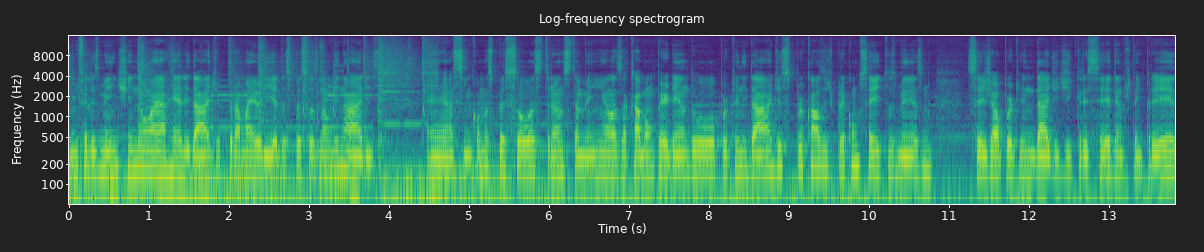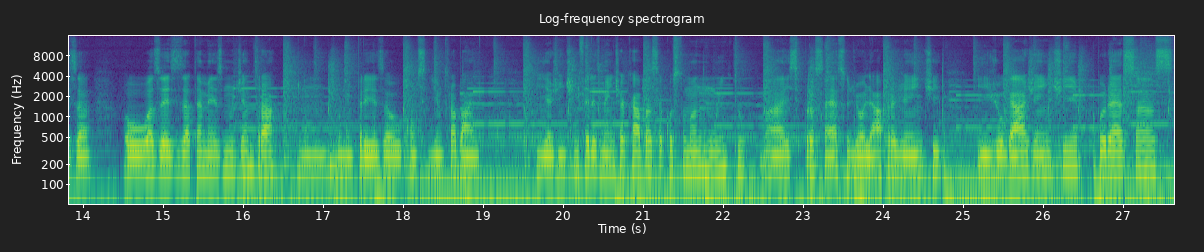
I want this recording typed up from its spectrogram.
infelizmente não é a realidade para a maioria das pessoas não binárias. É, assim como as pessoas trans também, elas acabam perdendo oportunidades por causa de preconceitos mesmo, seja a oportunidade de crescer dentro da empresa, ou às vezes até mesmo de entrar num, numa empresa ou conseguir um trabalho. E a gente infelizmente acaba se acostumando muito a esse processo de olhar pra gente e julgar a gente por essas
